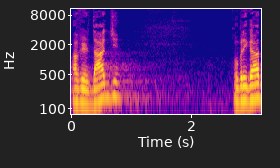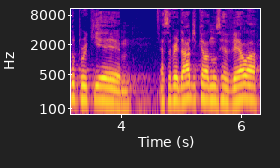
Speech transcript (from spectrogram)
a verdade. Obrigado porque essa verdade que ela nos revela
